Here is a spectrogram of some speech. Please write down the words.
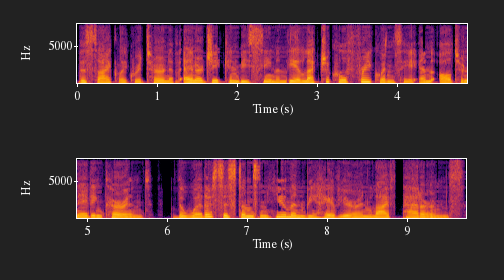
The cyclic return of energy can be seen in the electrical frequency and alternating current, the weather systems and human behavior and life patterns.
